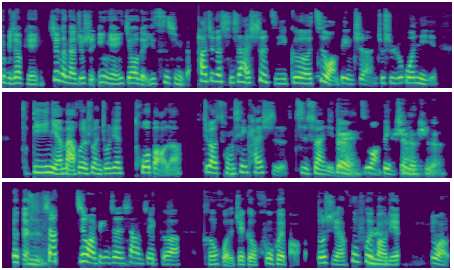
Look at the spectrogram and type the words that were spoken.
就比较便宜，这个呢就是一年一交的一次性的。它这个其实还涉及一个既往病症，就是如果你第一年买，或者说你中间脱保了，就要重新开始计算你的既往病症。是的，是的，对嗯。像既往病症，像这个很火的这个互惠保都是一样，互惠保连既往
